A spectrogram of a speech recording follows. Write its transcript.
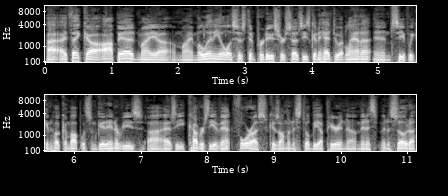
I think uh, op-ed, my uh, my millennial assistant producer, says he's going to head to Atlanta and see if we can hook him up with some good interviews uh, as he covers the event for us. Because I'm going to still be up here in uh, Minnesota.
